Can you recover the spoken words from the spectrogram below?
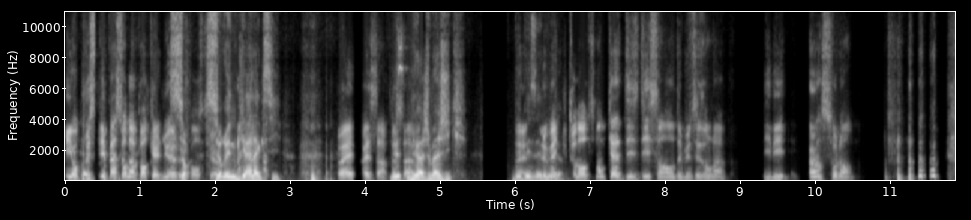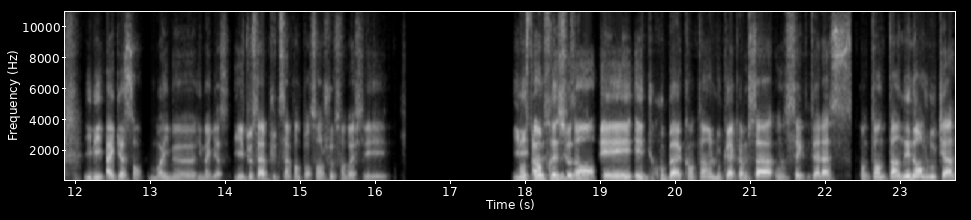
et en plus, il n'est pas sur n'importe quel nuage, je sur, pense. tu sur une galaxie. Ouais, ouais c'est un peu Nu- ça. nuage magique. Ouais. le mec gars. qui tourne en 34-10-10 en début de saison, là, il est insolent. il est agaçant. Moi, il me, il m'agace. Il est tout ça à plus de 50% en shoot. Enfin bref, il est. Il est impressionnant et, et du coup, bah, quand t'as un Luca comme ça, on sait que Dallas, quand t'as un énorme Luca,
